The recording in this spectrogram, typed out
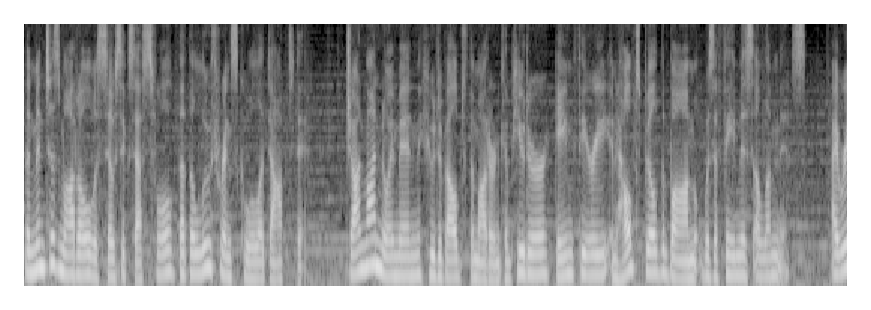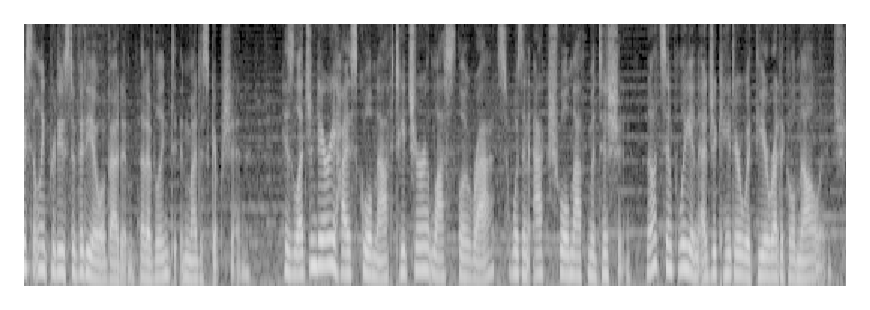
The Minta's model was so successful that the Lutheran school adopted it. John von Neumann, who developed the modern computer, game theory, and helped build the bomb, was a famous alumnus. I recently produced a video about him that I've linked in my description. His legendary high school math teacher, Laszlo Ratz, was an actual mathematician, not simply an educator with theoretical knowledge.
